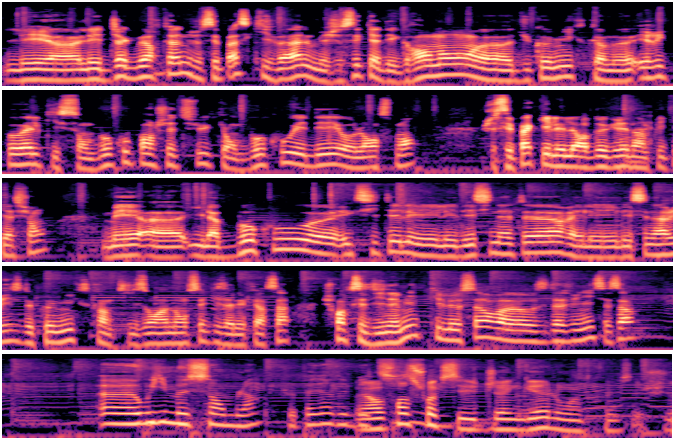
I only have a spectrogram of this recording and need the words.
Les, euh, les Jack Burton, je sais pas ce qu'ils valent, mais je sais qu'il y a des grands noms euh, du comics comme euh, Eric Powell qui se sont beaucoup penchés dessus, qui ont beaucoup aidé au lancement. Je sais pas quel est leur degré d'implication, mais euh, il a beaucoup euh, excité les, les dessinateurs et les, les scénaristes de comics quand ils ont annoncé qu'ils allaient faire ça. Je crois que c'est Dynamite qui le sort euh, aux États-Unis, c'est ça? Euh, oui, il me semble. Hein. Je veux pas dire de bêtises. Mais en France, je crois que c'est Jungle ou un truc comme ça. Je,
